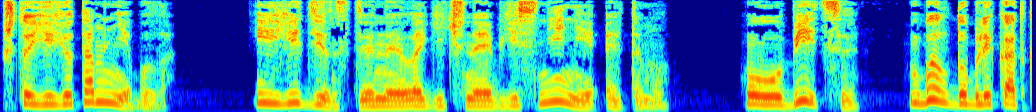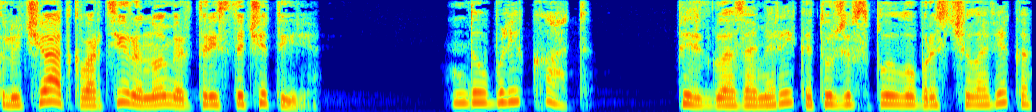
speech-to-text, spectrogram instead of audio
что ее там не было. И единственное логичное объяснение этому — у убийцы был дубликат ключа от квартиры номер 304. Дубликат. Перед глазами Рейка тут же всплыл образ человека,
